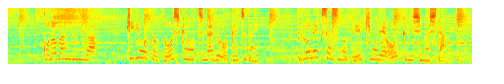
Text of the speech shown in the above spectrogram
この番組は企業と投資家をつなぐお手伝いプロネクサスの提供でお送りしました。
